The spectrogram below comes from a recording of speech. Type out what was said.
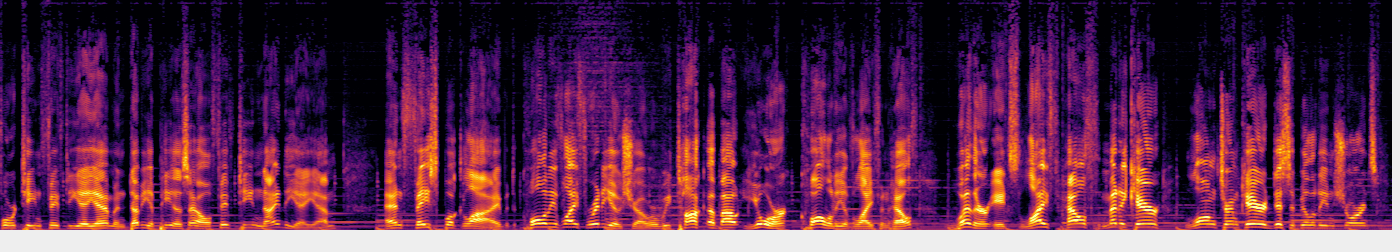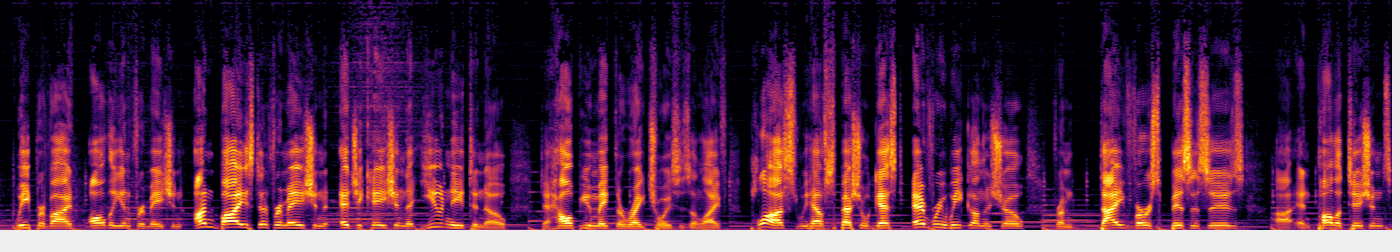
1450 AM and WPSL 1590 AM and Facebook Live at the Quality of Life Radio Show where we talk about your quality of life and health, whether it's life, health, Medicare, long-term care, disability insurance, we provide all the information, unbiased information, education that you need to know to help you make the right choices in life. Plus, we have special guests every week on the show from diverse businesses uh, and politicians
